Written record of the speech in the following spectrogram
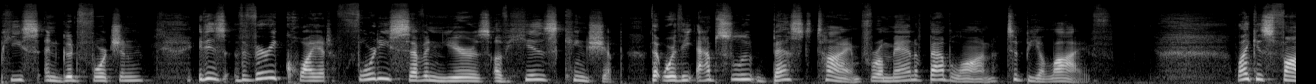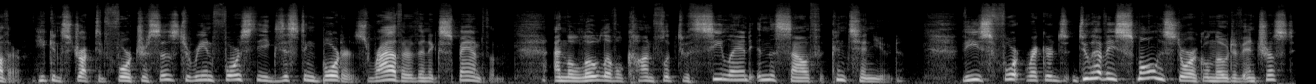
peace and good fortune, it is the very quiet 47 years of his kingship that were the absolute best time for a man of Babylon to be alive. Like his father, he constructed fortresses to reinforce the existing borders rather than expand them, and the low level conflict with Sealand in the south continued. These fort records do have a small historical note of interest.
